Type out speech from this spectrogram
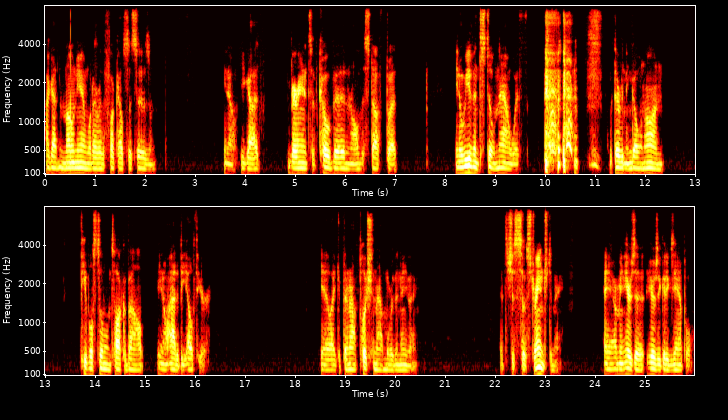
I got pneumonia and whatever the fuck else this is and you know, you got variants of COVID and all this stuff, but you know, even still now with with everything going on, people still don't talk about you know, how to be healthier. Yeah, like they're not pushing that more than anything. It's just so strange to me. And, I mean, here's a here's a good example.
